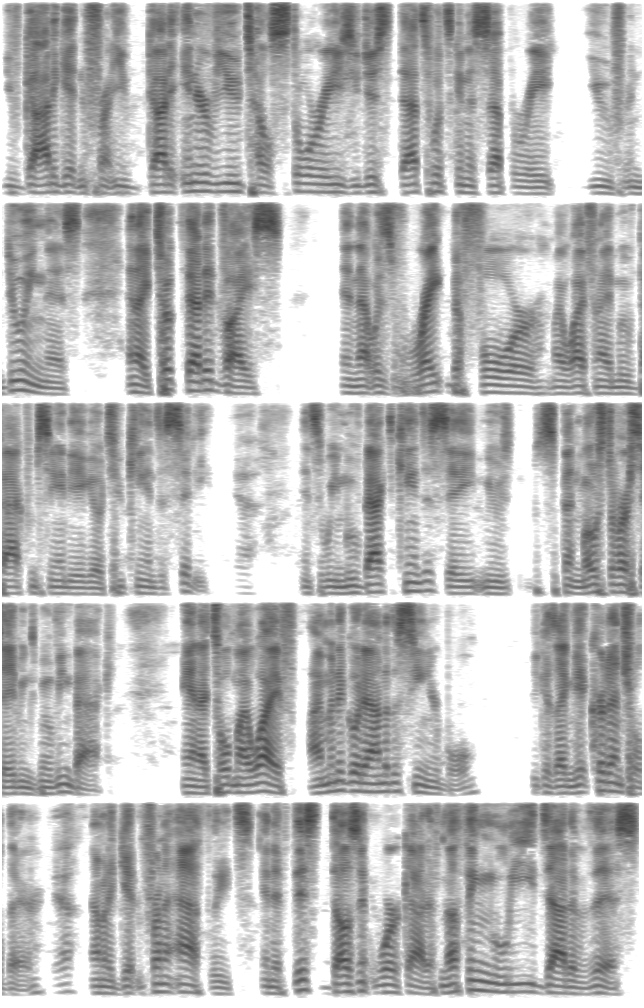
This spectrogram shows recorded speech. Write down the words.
You've got to get in front. You've got to interview, tell stories. You just, that's what's going to separate you from doing this. And I took that advice. And that was right before my wife and I moved back from San Diego to Kansas City. Yeah. And so we moved back to Kansas City, we spend most of our savings moving back. And I told my wife, I'm going to go down to the Senior Bowl because I can get credentialed there. Yeah. I'm going to get in front of athletes. And if this doesn't work out, if nothing leads out of this,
